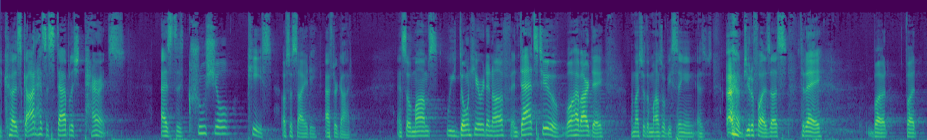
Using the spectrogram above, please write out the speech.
because God has established parents as the crucial piece of society after God. And so, moms, we don't hear it enough, and dads too. We'll have our day. I'm not sure the moms will be singing as beautiful as us today, but but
